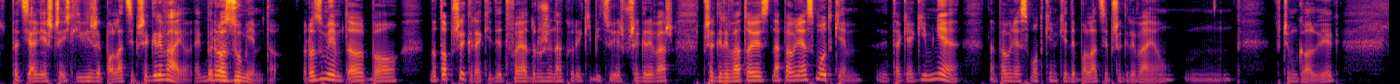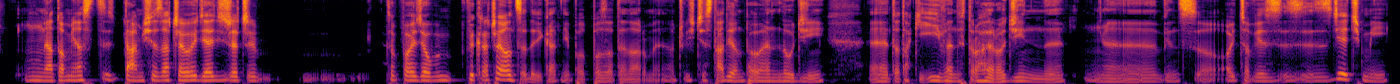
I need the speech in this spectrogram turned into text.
specjalnie szczęśliwi, że Polacy przegrywają. Jakby rozumiem to. Rozumiem to, bo no to przykre, kiedy twoja drużyna, której kibicujesz, przegrywasz, przegrywa, to jest napełnia smutkiem. Tak jak i mnie napełnia smutkiem, kiedy Polacy przegrywają mm, w czymkolwiek. Natomiast tam się zaczęły dziać rzeczy to powiedziałbym, wykraczające delikatnie po, poza te normy. Oczywiście stadion pełen ludzi, e, to taki event trochę rodzinny, e, więc ojcowie z, z, z, dziećmi,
